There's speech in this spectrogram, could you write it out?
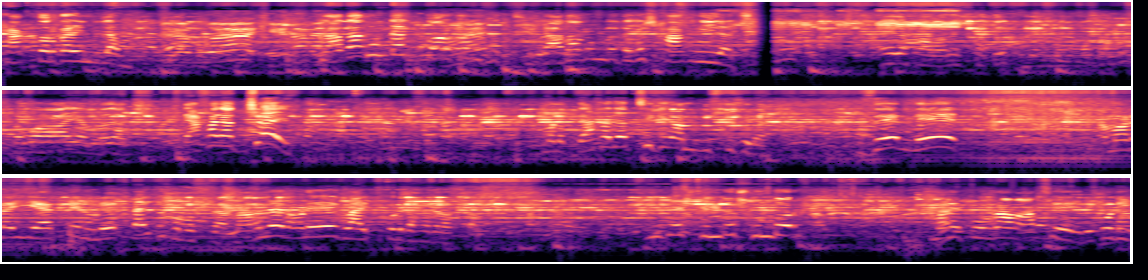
শাক তরকারি নিলাম। রাধাকুণ্ডের তরকারি খাচ্ছি। রাধাকুণ্ড থেকে শাক নিয়ে যাচ্ছি। এই দেখো আমাদের সাথে সবাই আমরা যাচ্ছি। দেখা যাচ্ছে? মানে দেখা যাচ্ছে কিনা আমি বুঝতেছি না। যে নেট আমার এই এয়ারটেল নেটটাই তো সমস্যা না হলে অনেক লাইট করে দেখা পারতাম যে সুন্দর সুন্দর মানে প্রোগ্রাম আছে রেকর্ডিং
